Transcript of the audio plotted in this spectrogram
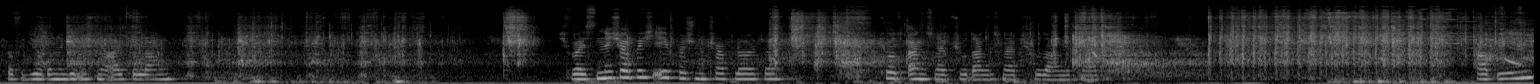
Ich hoffe, die Runde geht nicht mehr allzu lang. Ich weiß nicht, ob ich epischen schaffe, Leute. Ich wurde angesniped, ich wurde angesniped, ich wurde angesniped. Hab ihn.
